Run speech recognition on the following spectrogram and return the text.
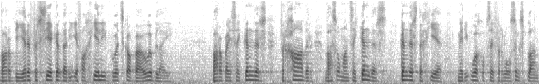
waarop die Here verseker dat die evangelie boodskap behoue bly, waarop hy sy kinders vergader, was om aan sy kinders kinders te gee met die oog op sy verlossingsplan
